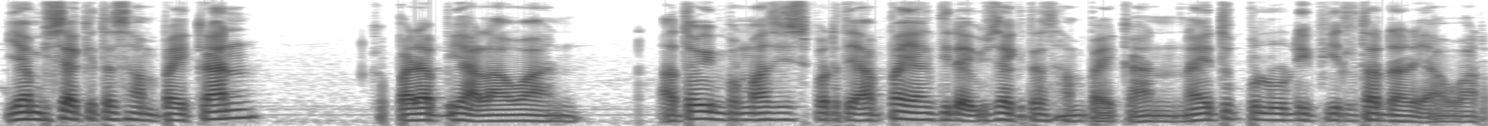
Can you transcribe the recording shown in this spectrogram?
yang bisa kita sampaikan kepada pihak lawan atau informasi seperti apa yang tidak bisa kita sampaikan. Nah, itu perlu difilter dari awal.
